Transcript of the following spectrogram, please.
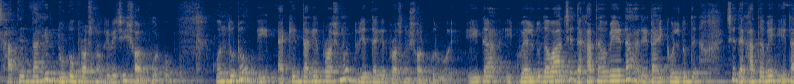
সাতের দাগে দুটো প্রশ্ন ভেবেছি সলভ করব। কোন দুটো? এই একের দাগের প্রশ্ন, দুইয়ের দাগের প্রশ্ন সলভ করব। এইটা ইকুয়াল টু দেওয়া আছে, দেখাতে হবে এটা, আর এটা ইকুয়াল টু আছে, দেখাতে হবে এটা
